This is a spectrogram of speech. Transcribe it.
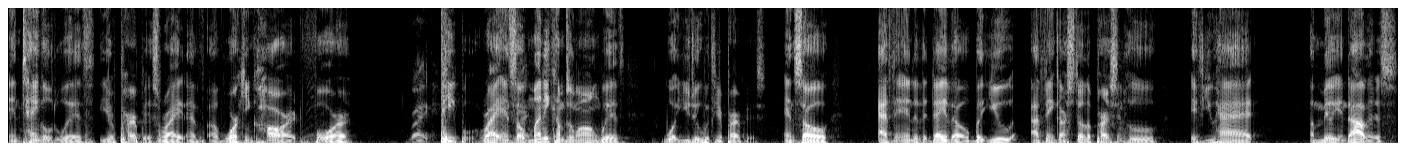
entangled with your purpose, right? Of, of working hard for right. people, right? And so Right. money comes along with what you do with your purpose. And so at the end of the day though, but you I think are still a person who if you had a million dollars,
